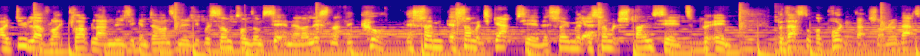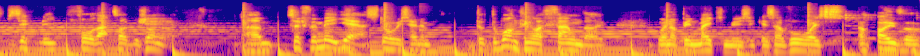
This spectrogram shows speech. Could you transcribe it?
I, do love like clubland music and dance music, but sometimes I'm sitting there and I listen. I think, cool. There's so there's so much gaps here. There's so much yeah. there's so much space here to put in. But that's not the point of that genre. That's specifically for that type of genre. Um, so for me, yeah, storytelling. The, the one thing I found though, when I've been making music, is I've always I've over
